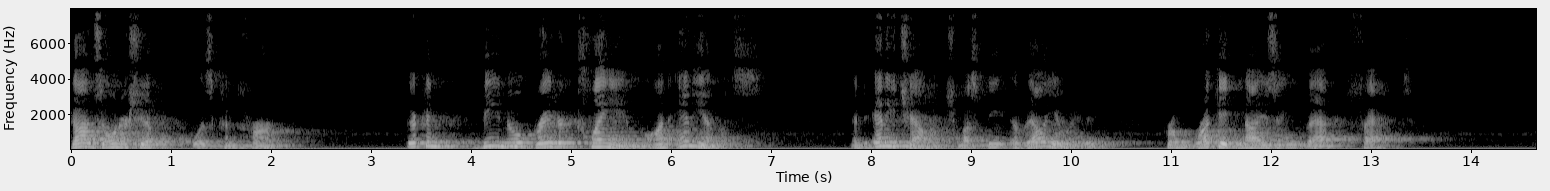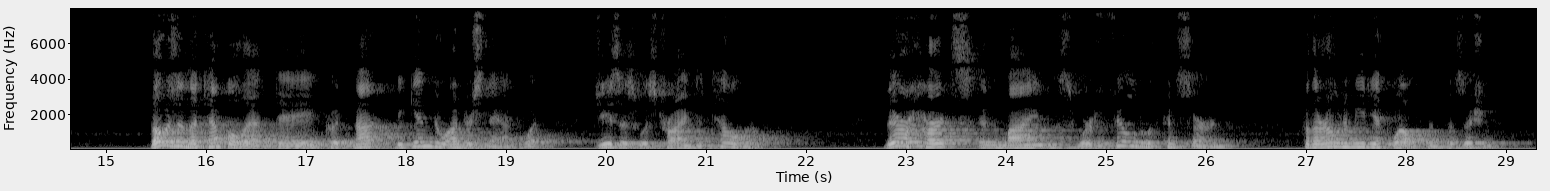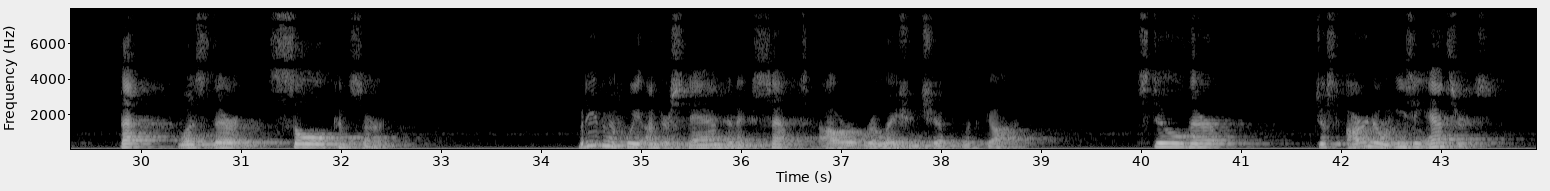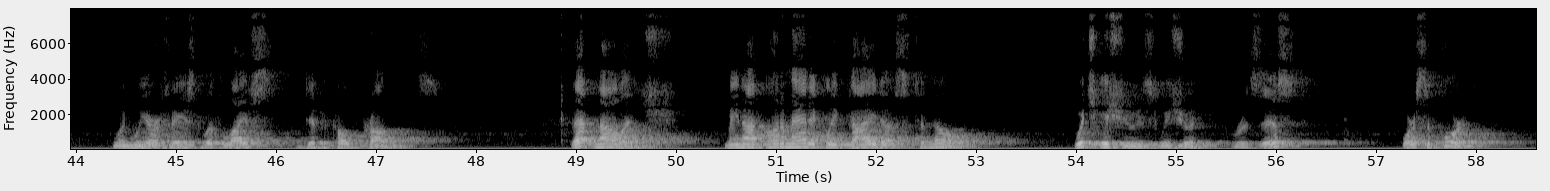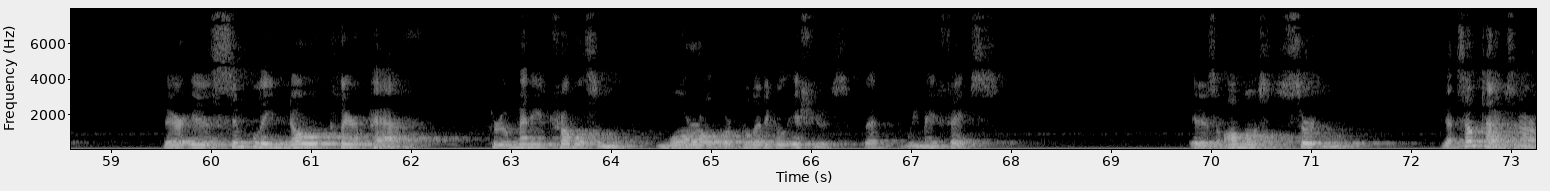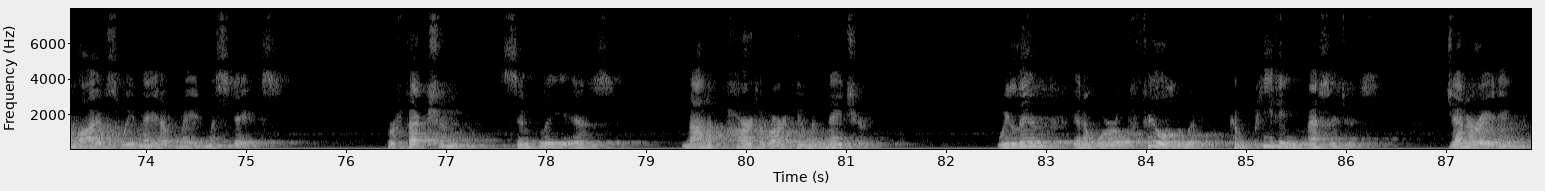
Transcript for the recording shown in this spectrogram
God's ownership was confirmed. There can be no greater claim on any of us. And any challenge must be evaluated from recognizing that fact. Those in the temple that day could not begin to understand what Jesus was trying to tell them. Their hearts and minds were filled with concern for their own immediate wealth and position. That was their sole concern. But even if we understand and accept our relationship with God, still there just are no easy answers when we are faced with life's difficult problems. That knowledge may not automatically guide us to know which issues we should resist or support. There is simply no clear path through many troublesome moral or political issues that we may face. it is almost certain that sometimes in our lives we may have made mistakes. Perfection simply is not a part of our human nature. We live in a world filled with competing messages, generating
